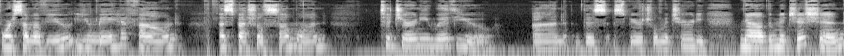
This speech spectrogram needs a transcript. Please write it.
for some of you, you may have found a special someone to journey with you on this spiritual maturity. Now, the magician,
